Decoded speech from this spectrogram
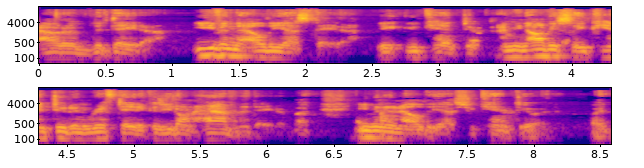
out of the data, even the LDS data. You, you can't do it. I mean, obviously, you can't do it in RIF data because you don't have the data, but even in LDS, you can't do it. But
